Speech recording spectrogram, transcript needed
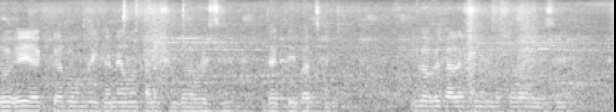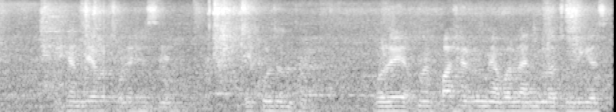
তো এই একটা রুম এখানে আমার কালেকশন করা হয়েছে। দেখতেই পাচ্ছেন কীভাবে কালেকশনগুলো করা হয়েছে। এখান দিয়ে আবার চলে এসেছে। এই পর্যন্ত। পরে আপনার পাশের রুমে আবার লাইনগুলো চলে গেছে।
